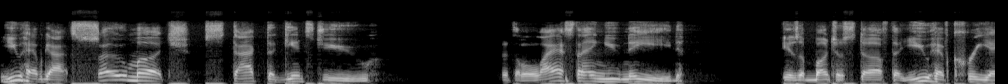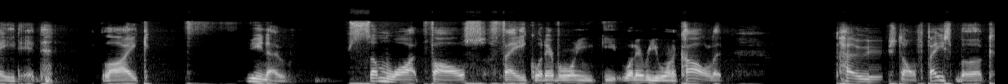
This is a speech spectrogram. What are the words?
You have got so much stacked against you that the last thing you need is a bunch of stuff that you have created, like, you know, somewhat false, fake, whatever you, whatever you want to call it, post on Facebook,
